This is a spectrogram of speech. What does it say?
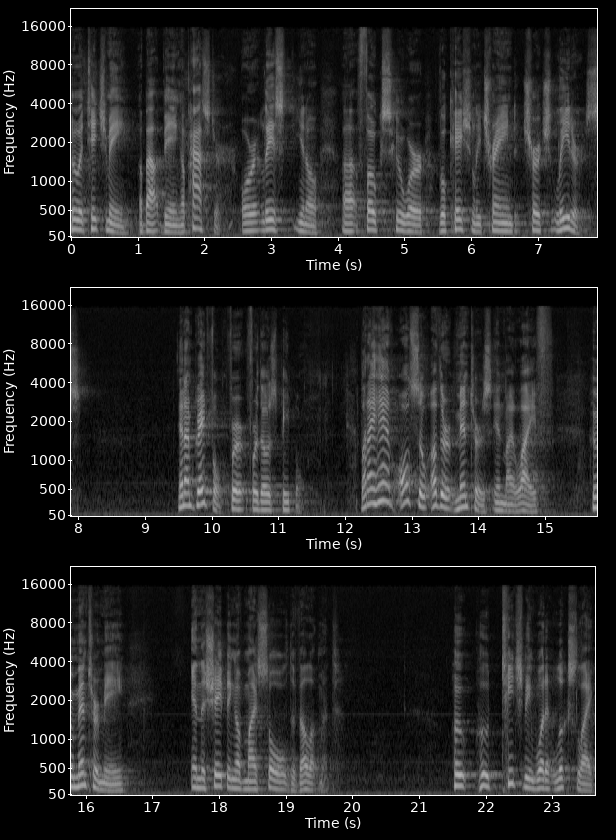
who would teach me about being a pastor, or at least, you know, uh, folks who were vocationally trained church leaders. And I'm grateful for, for those people. But I have also other mentors in my life who mentor me in the shaping of my soul development, who, who teach me what it looks like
